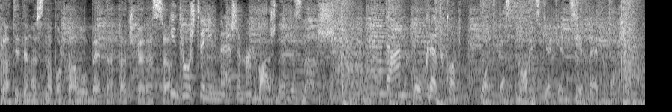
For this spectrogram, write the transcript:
Pratite nas na portalu beta.rs. I društvenim mrežama. Važno je da znaš. Dan ukratko. Podcast novinske agencije Beta.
